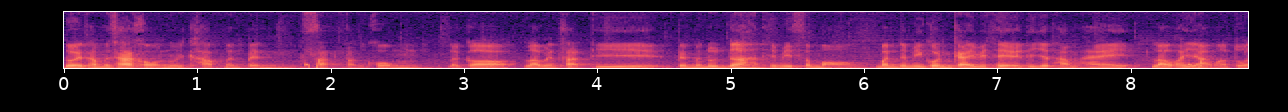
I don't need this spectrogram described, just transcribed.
โดยธรรมชาติของมนุษย์ครับมันเป็นสัตว์สังคม แล้วก็เราเป็นสัตว์ที่เป็นมนุษย์นะที่มีสมอง มันจะมีกลไกพิเศษที่จะทำให้เราพยายามเอาตัว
